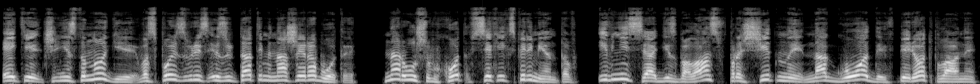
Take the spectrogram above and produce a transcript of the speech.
Эти членистоногие воспользовались результатами нашей работы, нарушив ход всех экспериментов и внеся дисбаланс в просчитанные на годы вперед планы.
